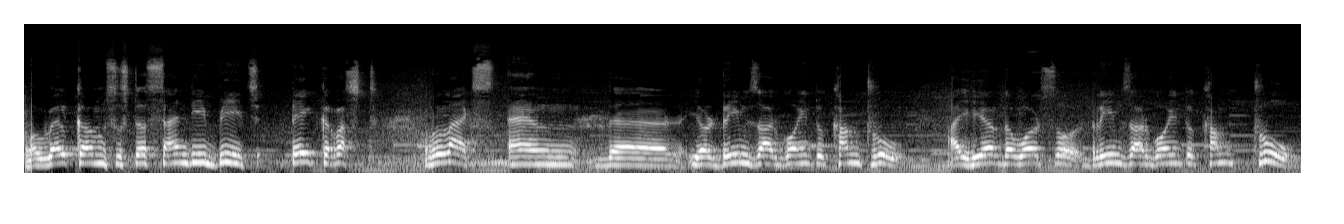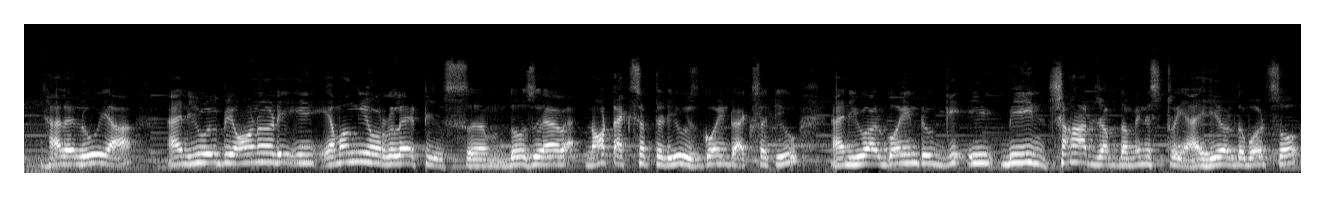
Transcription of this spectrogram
Welcome, Sister Sandy Beach. Take rest, relax, and the, your dreams are going to come true. I hear the word so dreams are going to come true. Hallelujah and you will be honored in, among your relatives. Um, those who have not accepted you is going to accept you, and you are going to be in charge of the ministry. I hear the word so.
